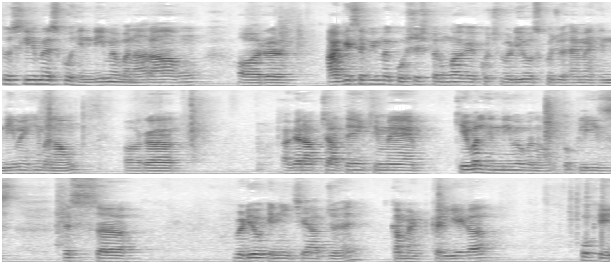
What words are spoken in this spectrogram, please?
तो इसलिए मैं इसको हिंदी में बना रहा हूँ और आगे से भी मैं कोशिश करूँगा कि कुछ वीडियोस को जो है मैं हिंदी में ही बनाऊँ। और अगर आप चाहते हैं कि मैं केवल हिंदी में बनाऊँ तो प्लीज़ इस वीडियो के नीचे आप जो है कमेंट करिएगा। ओके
